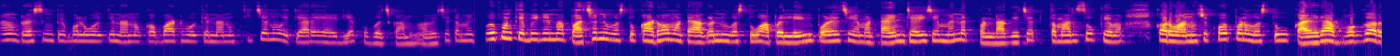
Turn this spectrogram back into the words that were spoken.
નાનું ડ્રેસિંગ ટેબલ હોય કે નાનો કબાટ હોય કે નાનું કિચન હોય ત્યારે એ આઈડિયા ખૂબ જ કામ આવે છે. તમે કોઈ પણ કેબિનેટમાં પાછળની વસ્તુ કાઢવા માટે આગળની વસ્તુઓ આપણે લેવી પડે છે. એમાં ટાઈમ જાય છે, મહેનત પણ લાગે છે. તમારે શું કહેવા, કરવાનું છે? કોઈ પણ વસ્તુ કાઢ્યા વગર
